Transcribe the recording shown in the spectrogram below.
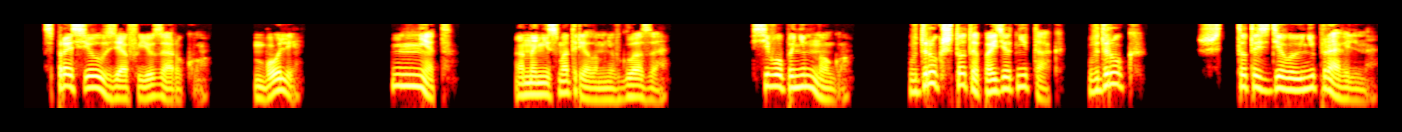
— спросил, взяв ее за руку. «Боли?» «Нет». Она не смотрела мне в глаза. «Всего понемногу. Вдруг что-то пойдет не так. Вдруг что-то сделаю неправильно.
